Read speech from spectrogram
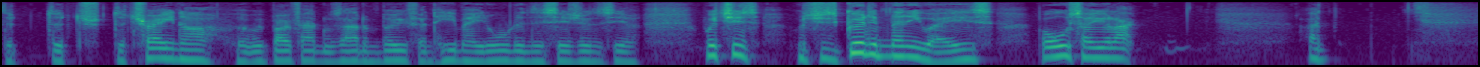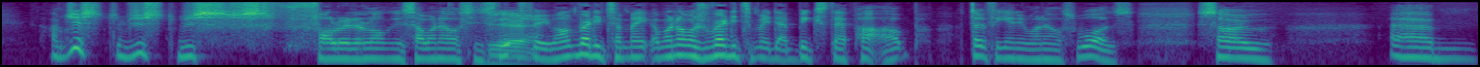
the the, the trainer that we both had was Adam Booth, and he made all the decisions. You know, which is which is good in many ways, but also you're like. I'm just, I'm just, just following along in someone else's Yeah. slipstream. I'm ready to make. When I was ready to make that big step up, I don't think anyone else was. So, um,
